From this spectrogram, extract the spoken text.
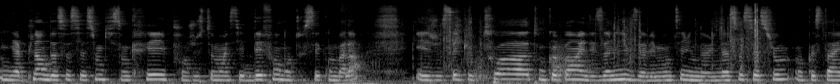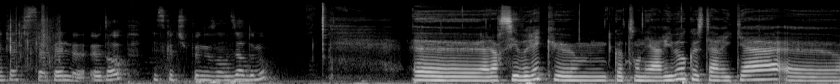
Il y a plein d'associations qui sont créées pour justement essayer de défendre tous ces combats-là. Et je sais que toi, ton copain et des amis, vous avez monté une, association au Costa Rica qui s'appelle Eudrop. Est-ce que tu peux nous en dire deux mots? Euh, alors c'est vrai que hum, quand on est arrivé au Costa Rica, euh,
